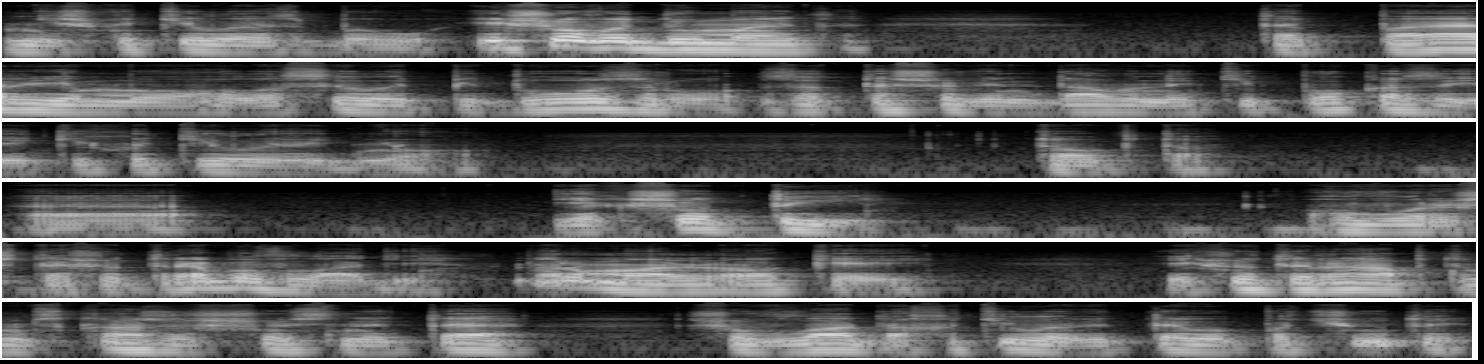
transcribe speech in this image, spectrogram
ніж хотіло СБУ. І що ви думаєте? Тепер йому оголосили підозру за те, що він дав не ті покази, які хотіли від нього. Тобто, е, якщо ти говориш те, що треба владі, нормально, окей. Якщо ти раптом скажеш щось не те, що влада хотіла від тебе почути,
